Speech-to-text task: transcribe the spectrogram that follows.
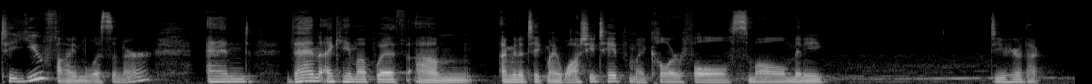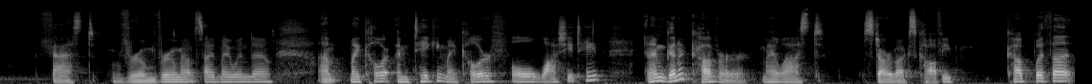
to you, fine listener. And then I came up with um, I'm going to take my washi tape, my colorful, small, mini. Do you hear that fast vroom vroom outside my window? Um, my color. I'm taking my colorful washi tape and I'm going to cover my last Starbucks coffee cup with it.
